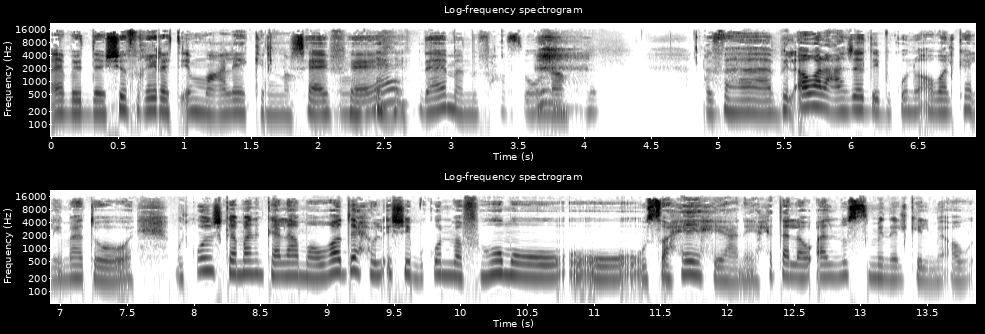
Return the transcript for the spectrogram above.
بده يشوف غيرة أمه عليك إنه. شايفة؟ دائما بفحصونا. فبالأول عن جد بيكونوا أول كلماته بتكونش كمان كلامه واضح والإشي بيكون مفهوم وصحيح يعني. حتى لو قال نص من الكلمة أو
